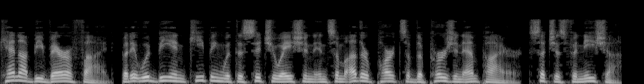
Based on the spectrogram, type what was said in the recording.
cannot be verified, but it would be in keeping with the situation in some other parts of the Persian Empire, such as Phoenicia.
